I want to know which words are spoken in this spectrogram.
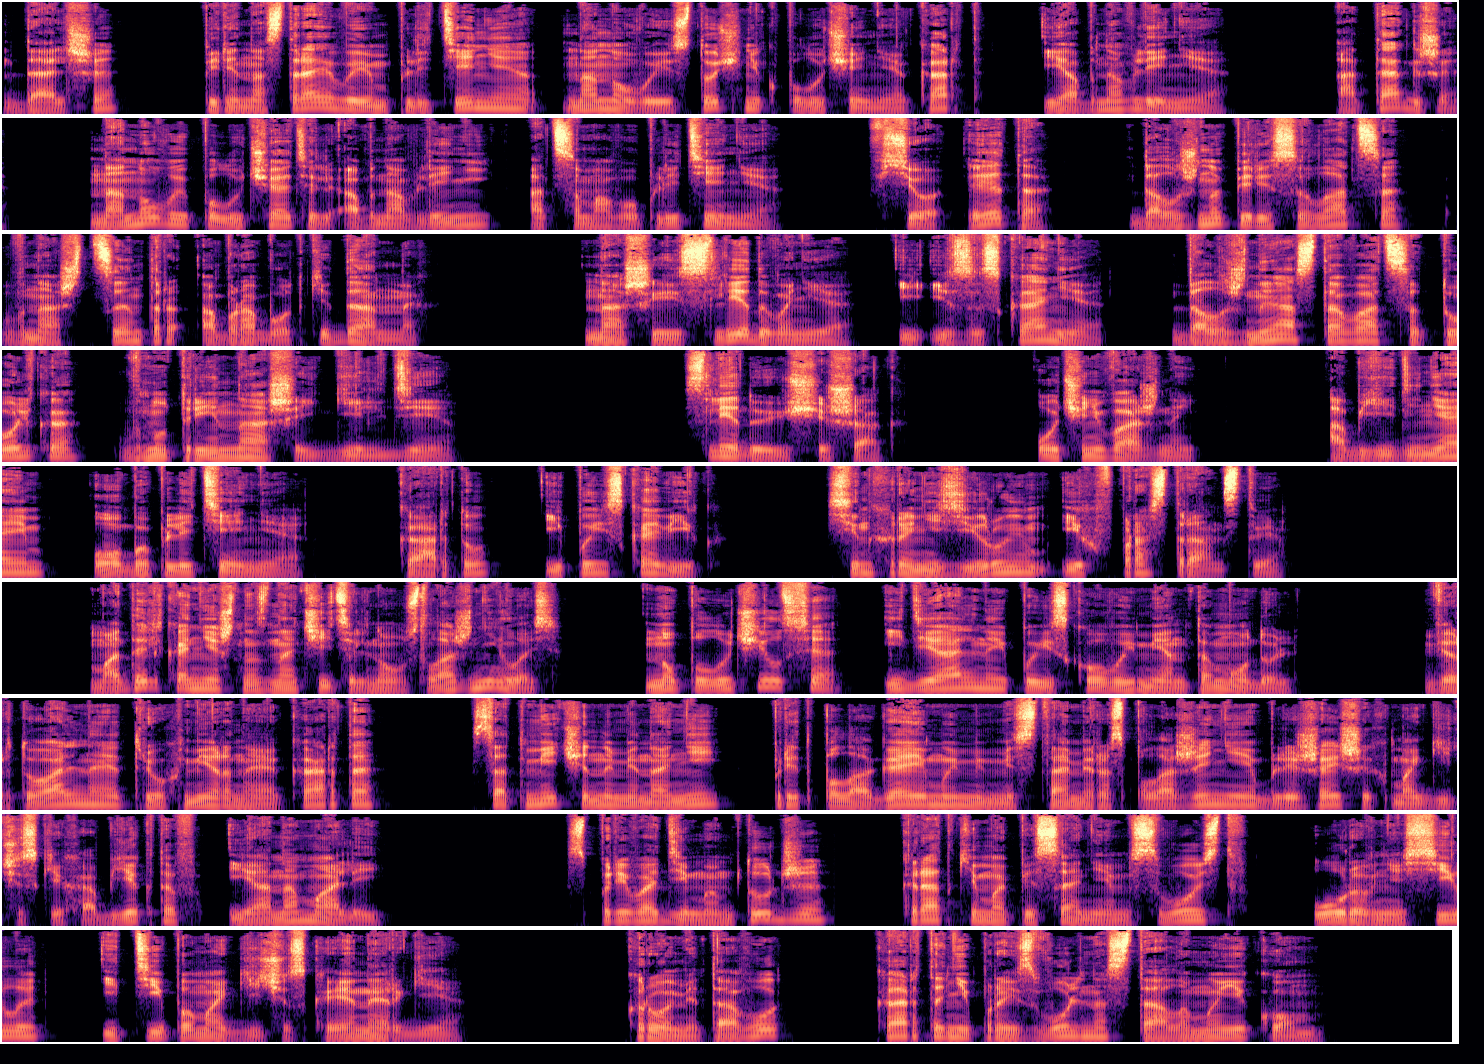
Дальше перенастраиваем плетение на новый источник получения карт и обновления, а также на новый получатель обновлений от самого плетения. Все это должно пересылаться в наш центр обработки данных. Наши исследования и изыскания должны оставаться только внутри нашей гильдии. Следующий шаг. Очень важный. Объединяем оба плетения, карту и поисковик. Синхронизируем их в пространстве. Модель, конечно, значительно усложнилась, но получился идеальный поисковый ментамодуль. Виртуальная трехмерная карта с отмеченными на ней предполагаемыми местами расположения ближайших магических объектов и аномалий, с приводимым тут же кратким описанием свойств, уровня силы и типа магической энергии. Кроме того, карта непроизвольно стала маяком.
